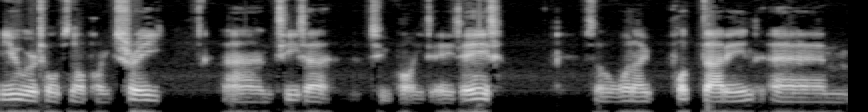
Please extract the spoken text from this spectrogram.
mu we were told was 0.3 and theta 2.88. So when I put that in, um,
